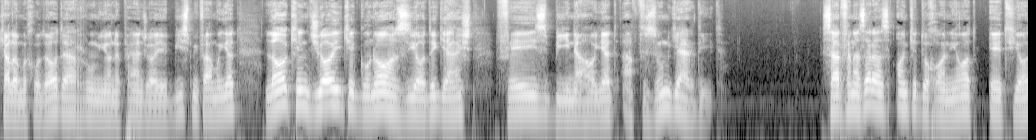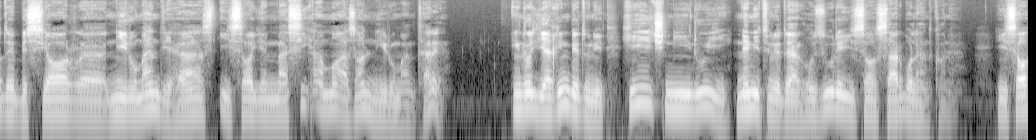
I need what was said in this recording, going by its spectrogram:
کلام خدا در رومیان پنج آیه 20 میفرماید لاکن جایی که گناه زیاده گشت فیض بی نهایت افزون گردید. صرف نظر از آنکه دخانیات اعتیاد بسیار نیرومندی هست عیسی مسیح اما از آن نیرومندتره. این رو یقین بدونید هیچ نیرویی نمی‌تونه در حضور عیسی سر بلند کنه. عیسی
